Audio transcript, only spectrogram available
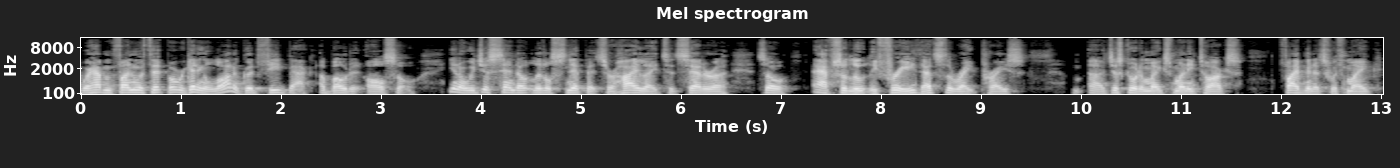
we're having fun with it, but we're getting a lot of good feedback about it also. You know, we just send out little snippets or highlights, etc. So absolutely free. That's the right price. Uh, just go to Mike's Money Talks, five minutes with Mike.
